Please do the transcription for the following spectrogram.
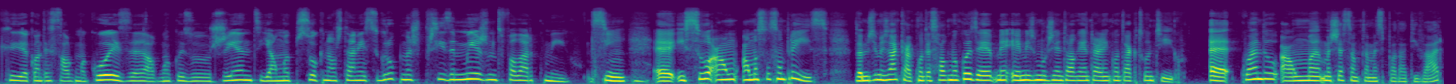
que acontece alguma coisa, alguma coisa urgente e há uma pessoa que não está nesse grupo, mas precisa mesmo de falar comigo. Sim, eh, isso há, um- há uma solução para isso. Vamos imaginar que acontece alguma coisa, é, é mesmo urgente alguém entrar em contato contigo. Eh, quando há uma, uma exceção que também se pode ativar,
